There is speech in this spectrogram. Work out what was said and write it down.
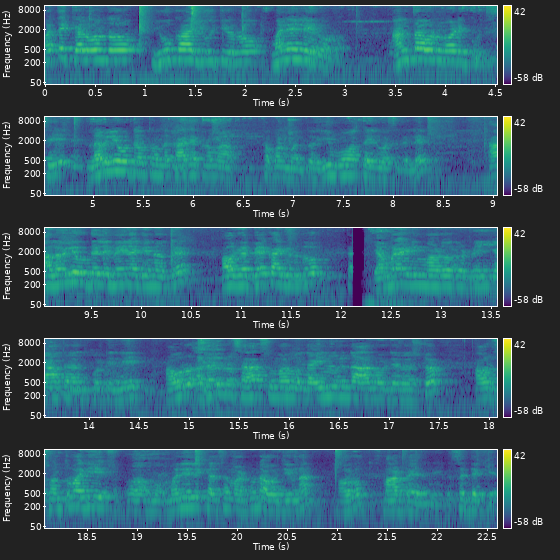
ಮತ್ತೆ ಕೆಲವೊಂದು ಯುವಕ, ಯುವತಿಯರು ಮನೆಯಲ್ಲೇ ಇರೋರು ಅಂತವ್ರು ನೋಡಿ ಗುರುತಿಸಿ ಲವ್ಲಿವುಡ್ ಅಂತ ಒಂದು ಕಾರ್ಯಕ್ರಮ ತಗೊಂಡು ಬಂತು ಈ ಮೂವತ್ತೈದು ವರ್ಷದಲ್ಲಿ. ಆ ಲವ್ಲಿವುಡ್ ಅಲ್ಲಿ ಮೇನ್ ಆಗಿ ಏನಂದ್ರೆ ಅವ್ರಿಗೆ ಬೇಕಾಗಿರೋದು ಎಂಬ್ರಾಯ್ಡಿಂಗ್ ಮಾಡೋದು ಟ್ರೈನಿಂಗ್ ಯಾವ ತರ ಅಂತ ಕೊಟ್ಟಿದ್ವಿ. ಅವರು ಅದರಲ್ಲೂ ಸಹ ಸುಮಾರು ಒಂದು ಐನೂರಿಂದ ಆರ್ನೂರು ಜನರಷ್ಟು ಅವರು ಸ್ವಂತವಾಗಿ ಮನೆಯಲ್ಲಿ ಕೆಲಸ ಮಾಡ್ಕೊಂಡು ಅವ್ರ ಜೀವನ ಅವರು ಮಾಡ್ತಾ ಇದ್ದಾರೆ ಈಗ ಸದ್ಯಕ್ಕೆ.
